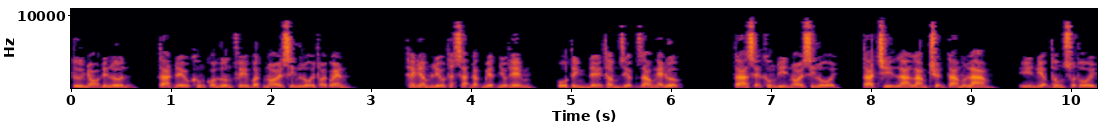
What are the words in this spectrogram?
từ nhỏ đến lớn, ta đều không có hướng phế vật nói xin lỗi thói quen. Thanh âm liêu thất sát đặc biệt nhiều thêm, cố tình để thẩm diệp giao nghe được ta sẽ không đi nói xin lỗi, ta chỉ là làm chuyện ta muốn làm, ý niệm thông suốt thôi.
